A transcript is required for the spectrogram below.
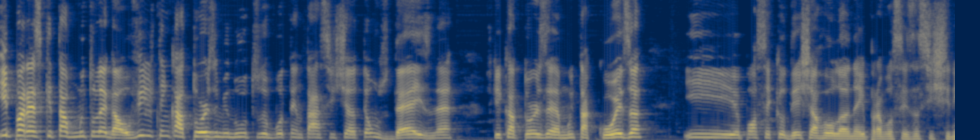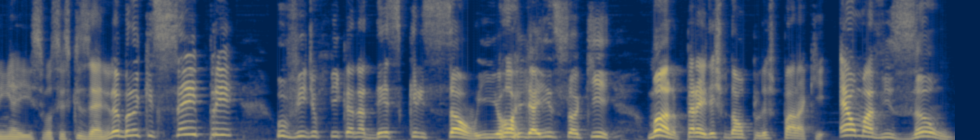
E parece que tá muito legal. O vídeo tem 14 minutos, eu vou tentar assistir até uns 10, né? Acho que 14 é muita coisa. E posso ser que eu deixe rolando aí pra vocês assistirem aí, se vocês quiserem. Lembrando que sempre o vídeo fica na descrição. E olha isso aqui. Mano, pera aí, deixa eu dar um deixa eu parar aqui. É uma visão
